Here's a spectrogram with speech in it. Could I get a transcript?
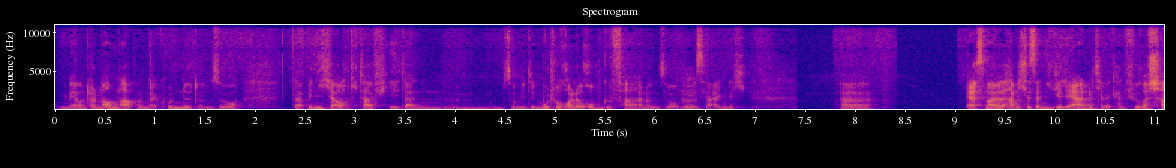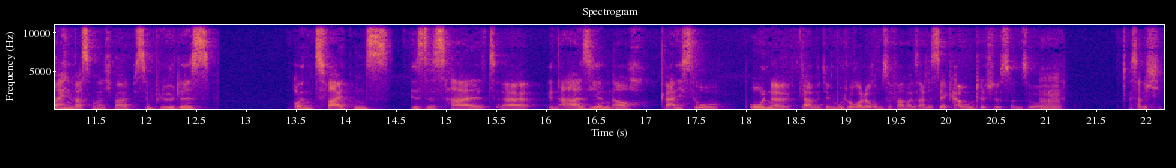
mehr unternommen habe und erkundet und so. Da bin ich ja auch total viel dann ähm, so mit dem Motorroller rumgefahren und so. Mhm. das ja eigentlich äh, erstmal habe ich das ja nie gelernt und ich habe ja keinen Führerschein, was manchmal ein bisschen blöd ist. Und zweitens ist es halt äh, in Asien auch gar nicht so ohne da mit dem Motorroller rumzufahren, weil es alles sehr chaotisch ist und so. Mhm. Das habe ich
